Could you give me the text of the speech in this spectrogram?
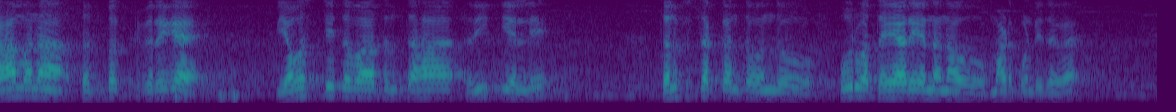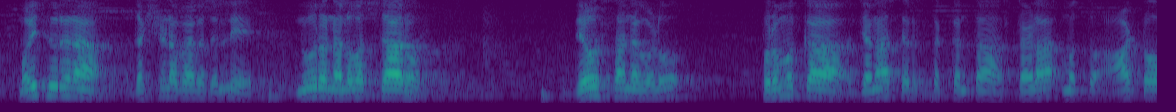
ರಾಮನ ಸದ್ಭಕ್ತರಿಗೆ ವ್ಯವಸ್ಥಿತವಾದಂತಹ ರೀತಿಯಲ್ಲಿ ತಲುಪಿಸ್ತಕ್ಕಂಥ ಒಂದು ಪೂರ್ವ ತಯಾರಿಯನ್ನು ನಾವು ಮಾಡಿಕೊಂಡಿದ್ದೇವೆ. ಮೈಸೂರಿನ ದಕ್ಷಿಣ ಭಾಗದಲ್ಲಿ ನೂರ ನಲವತ್ತಾರು ದೇವಸ್ಥಾನಗಳು ಪ್ರಮುಖ ಜನ ಸೇರಿಸ್ತಕ್ಕಂಥ ಸ್ಥಳ ಮತ್ತು ಆಟೋ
